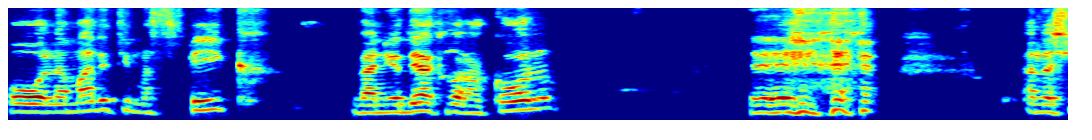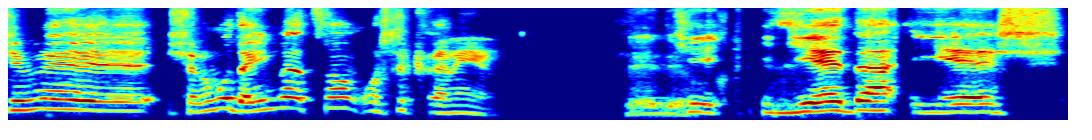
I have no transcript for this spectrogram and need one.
או למדתי מספיק, ואני יודע כבר הכל, אה, אנשים אה, שלא מודעים לעצמם או שקרנים. בדיוק. כי ידע יש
